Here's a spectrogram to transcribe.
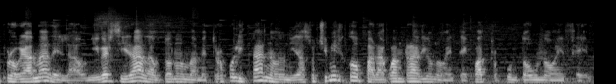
programa de la Universidad Autónoma Metropolitana Unidad Xochimilco para One Radio 94.1 FM.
